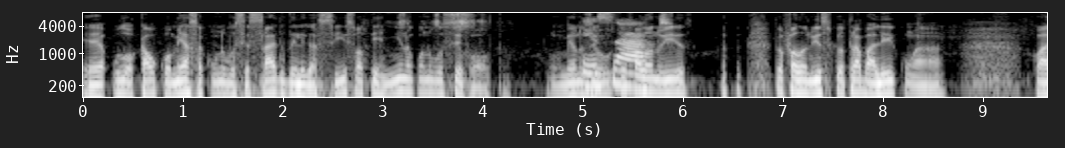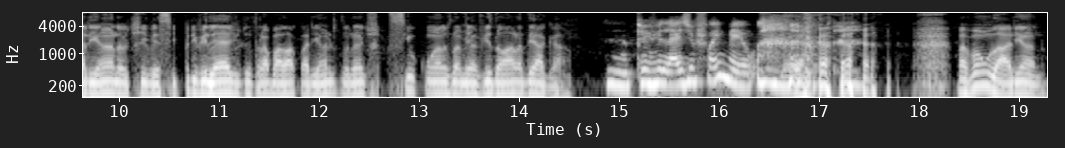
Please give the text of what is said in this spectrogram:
é, o local começa quando você sai da delegacia e só termina quando você volta. Pelo menos Exato. eu estou falando isso. Estou falando isso porque eu trabalhei com a, com a Ariana, eu tive esse privilégio de trabalhar com a Ariana durante cinco anos da minha vida lá na DH. É, o privilégio foi meu. É. Mas vamos lá, Ariana.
